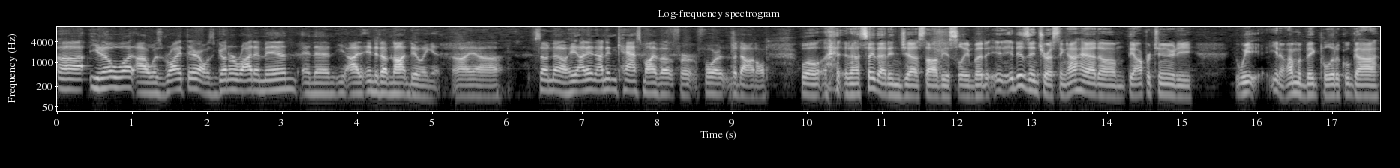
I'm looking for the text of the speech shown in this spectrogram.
Uh, you know what? I was right there. I was gonna write him in, and then I ended up not doing it. I uh, so no, he I didn't I didn't cast my vote for for the Donald. Well, and I say that in jest, obviously, but it, it is interesting. I had um, the opportunity. We, you know, I'm a big political guy.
